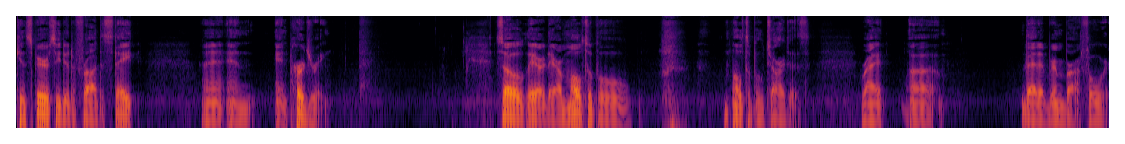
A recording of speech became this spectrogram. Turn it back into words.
conspiracy to defraud the state, and and, and perjury. So there there are multiple multiple charges, right, uh, that have been brought forward.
